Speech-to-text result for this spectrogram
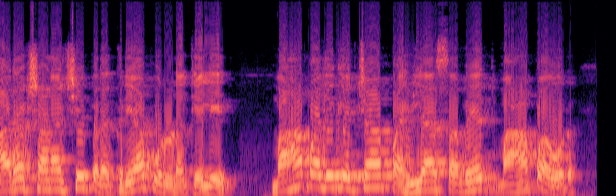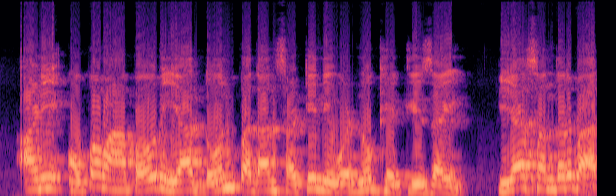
आरक्षणाची प्रक्रिया पूर्ण केली. महापालिकेच्या पहिल्या सभेत महापौर आणि उपमहापौर या दोन पदांसाठी निवडणूक घेतली जाईल. या संदर्भात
